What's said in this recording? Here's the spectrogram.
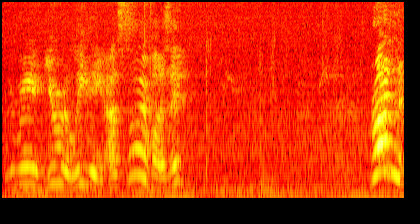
What do you mean? You were leading us. No, I wasn't. Run!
